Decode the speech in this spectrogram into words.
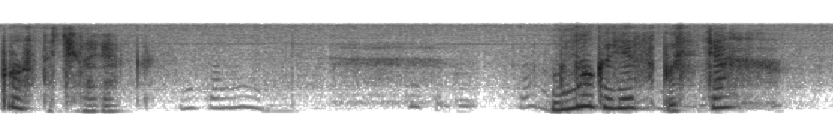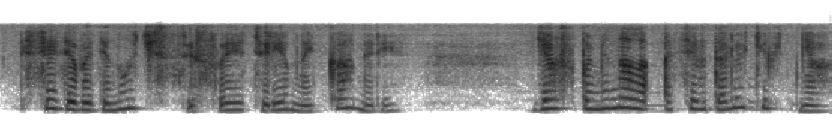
просто человек. Много лет спустя, сидя в одиночестве в своей тюремной камере, я вспоминала о тех далеких днях,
